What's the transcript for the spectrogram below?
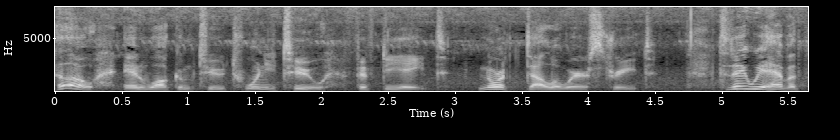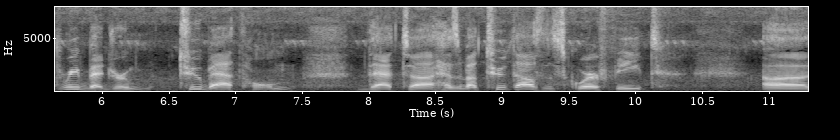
Hello and welcome to 2258 North Delaware Street. Today we have a three bedroom, two bath home that uh, has about 2,000 square feet, uh,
